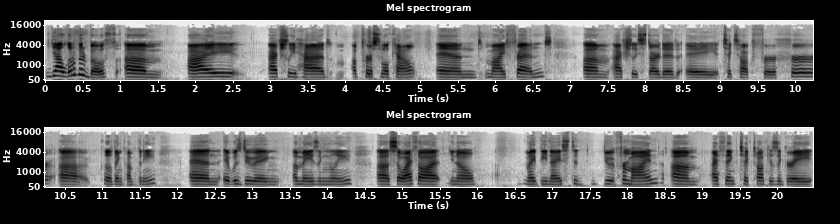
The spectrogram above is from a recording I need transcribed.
yeah a little bit of both. Um i actually had a personal account and my friend um actually started a tiktok for her uh clothing company and it was doing amazingly uh so i thought you know might be nice to do it for mine um i think tiktok is a great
